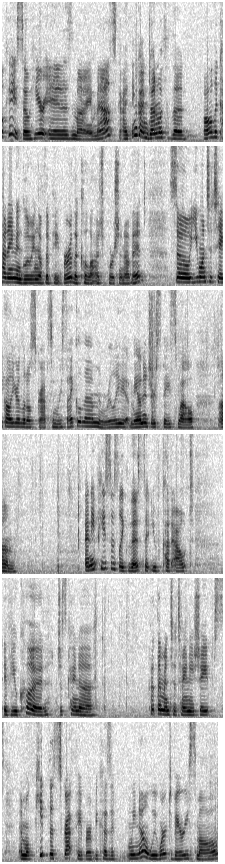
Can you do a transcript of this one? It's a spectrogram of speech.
Okay, so here is my mask. I think I'm done with the all the cutting and gluing of the paper, the collage portion of it. So you want to take all your little scraps and recycle them and really manage your space well. Um, any pieces like this that you've cut out, if you could, just kind of cut them into tiny shapes and we'll keep the scrap paper because it, we know we worked very small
